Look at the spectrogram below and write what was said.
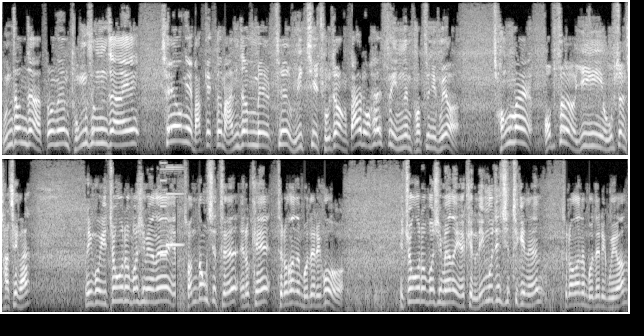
운전자 또는 동승자의 체형에 맞게끔 안전벨트 위치 조정 따로 할 수 있는 버튼이고요. 정말 없어요. 이 옵션 자체가. 그리고 이쪽으로 보시면은 전동 시트 이렇게 들어가는 모델이고 이쪽으로 보시면은 이렇게 리무진 시트 기능 들어가는 모델이고요.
